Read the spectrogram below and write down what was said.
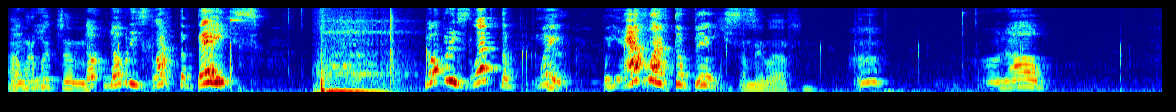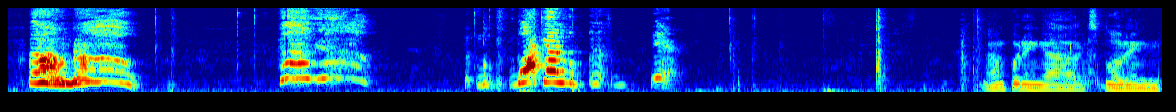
I'm gonna put some. No, nobody's left the base! Nobody's left the. Wait, we have left the base! Somebody left. oh no. Oh no! Oh no! Walk out of the. uh, There. I'm putting uh, exploding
